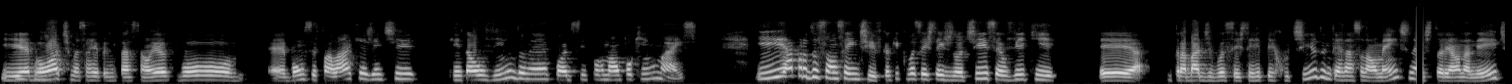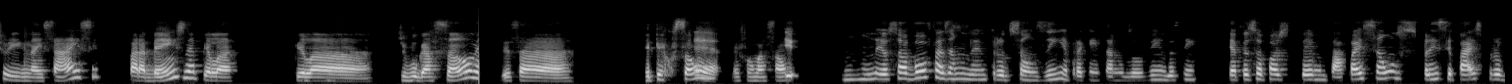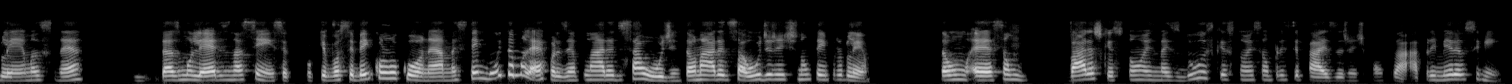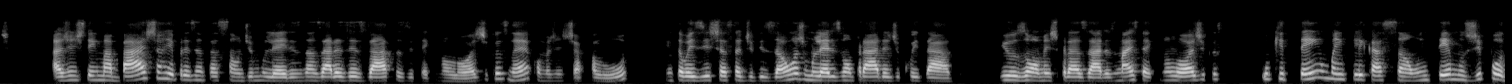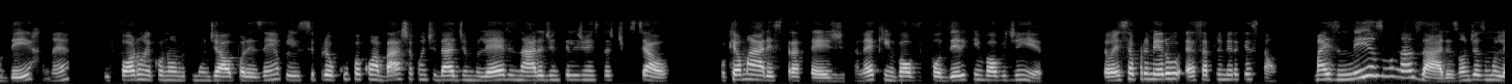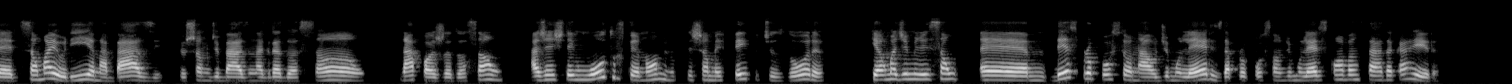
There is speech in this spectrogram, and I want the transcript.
e é uhum. é ótima essa representação. Eu vou, é bom você falar que a gente, quem está ouvindo, né, pode se informar um pouquinho mais. E a produção científica, o que, que vocês têm de notícia? Eu vi que é, o trabalho de vocês tem repercutido internacionalmente, né, editorial na Nature e na Science parabéns, né, pela, pela divulgação né, dessa repercussão é, da informação. Eu, uhum, eu só vou fazer uma introduçãozinha para quem está nos ouvindo, assim, que a pessoa pode perguntar quais são os principais problemas, né, das mulheres na ciência, porque você bem colocou, né, mas tem muita mulher, por exemplo, na área de saúde, então na área de saúde a gente não tem problema. Então, é, são várias questões, mas duas questões são principais da gente pontuar. A primeira é o seguinte, a gente tem uma baixa representação de mulheres nas áreas exatas e tecnológicas, né, como a gente já falou. Então existe essa divisão, as mulheres vão para a área de cuidado e os homens para as áreas mais tecnológicas, o que tem uma implicação em termos de poder, né? O Fórum Econômico Mundial, por exemplo, ele se preocupa com a baixa quantidade de mulheres na área de inteligência artificial, porque é uma área estratégica, né, que envolve poder e que envolve dinheiro. Então esse é o primeiro, essa é a primeira questão. Mas mesmo nas áreas onde as mulheres são maioria na base, eu chamo de base na graduação, na pós-graduação, a gente tem um outro fenômeno que se chama efeito tesoura, que é uma diminuição é, desproporcional de mulheres, da proporção de mulheres com o avançar da carreira.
